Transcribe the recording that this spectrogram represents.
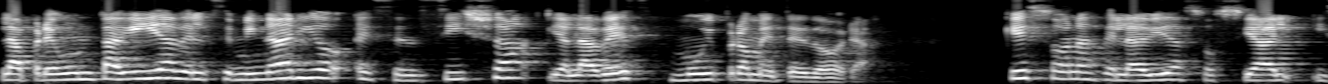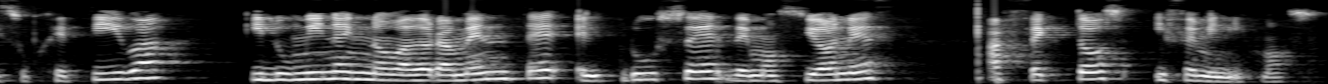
La pregunta guía del seminario es sencilla y a la vez muy prometedora. ¿Qué zonas de la vida social y subjetiva ilumina innovadoramente el cruce de emociones, afectos y feminismos?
